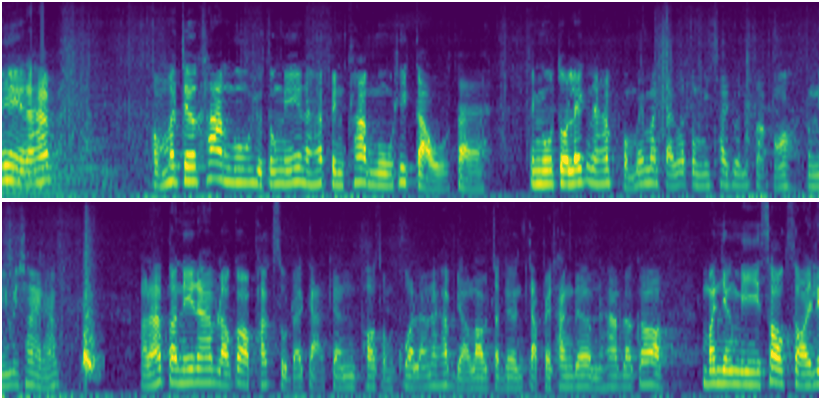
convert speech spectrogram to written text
นี่นะครับ ผมมาเจอคราบงูอยู่ตรงนี้นะครับ เป็นคราบงูที่เก่าแต่เป็นงูตัวเล็กนะครับ ผมไม่มั่นใจว่าตรงนี้ใช่ด้วยหรือเปล่าอ๋อตรงนี้ไม่ใช่นะครับเอาละครับตอนนี้นะครับเราก็พักสูดอากาศกันพอสมควรแล้วนะครับ เดี๋ยวเราจะเดินกลับไปทางเดิมนะครับ แล้วก็มันยังมีซอกซอยเ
